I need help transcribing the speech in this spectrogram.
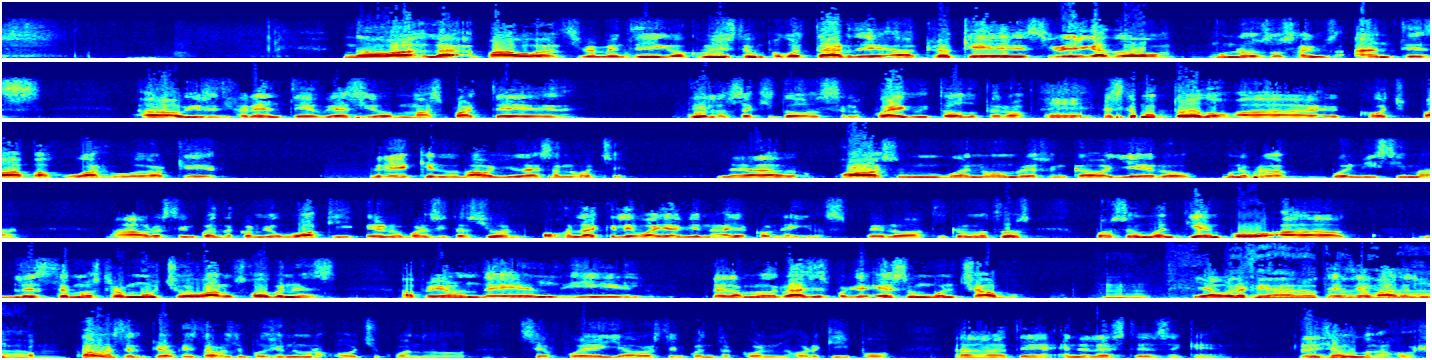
No, la, Pau simplemente llegó, como yo estoy un poco tarde. ah, creo que si hubiera llegado unos dos años antes, ah, hubiera sido diferente, hubiera sido más parte de los éxitos, el juego y todo, pero Mm. es como todo. ah, el coach Pau va a jugar jugador que cree que nos va a ayudar esa noche. Pau es un buen hombre, es un caballero, una persona buenísima. Ahora se encuentra con Milwaukee en una buena situación. Ojalá que le vaya bien allá con ellos. Pero aquí con nosotros pasó un buen tiempo. ah, les demostró mucho a los jóvenes, aprendieron de él y le damos las gracias porque es un buen chavo. Y ahora se va día, del- ahora se- creo que estábamos en posición número 8 cuando se fue y ahora se encuentra con el mejor equipo ah, de- en el este. Es de que le deseamos lo mejor.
